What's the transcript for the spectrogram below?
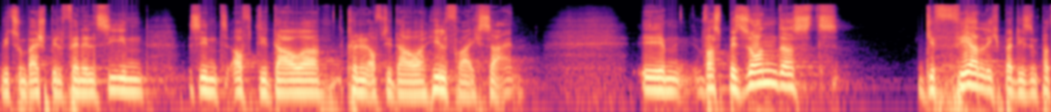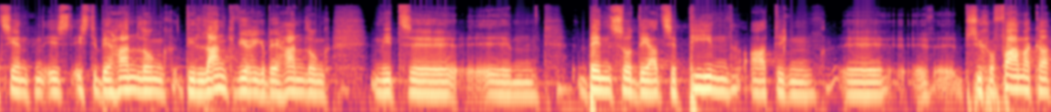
wie zum Beispiel Phenelsin, sind auf die Dauer, können auf die Dauer hilfreich sein. Ähm, was besonders gefährlich bei diesen Patienten ist, ist die Behandlung, die langwierige Behandlung mit äh, ähm, Benzodiazepinartigen äh, Psychopharmaka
